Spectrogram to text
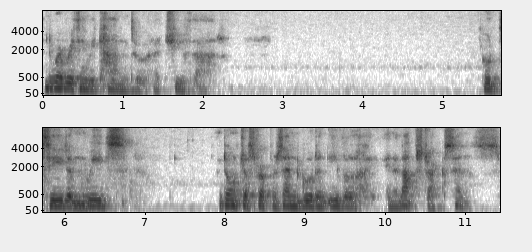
and do everything we can to achieve that. Good seed and weeds don't just represent good and evil in an abstract sense,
